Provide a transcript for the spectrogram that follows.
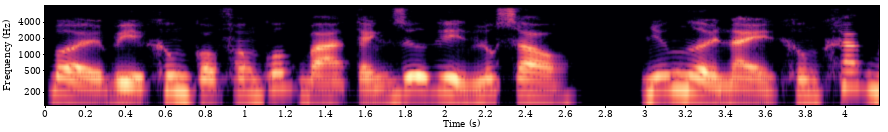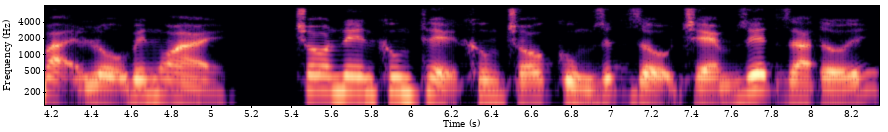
bởi vì không có phong quốc ba cánh giữ gìn lúc sau, những người này không khác bại lộ bên ngoài, cho nên không thể không chó cùng dứt dậu chém giết ra tới.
